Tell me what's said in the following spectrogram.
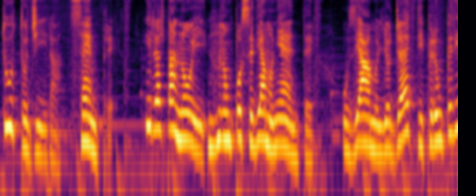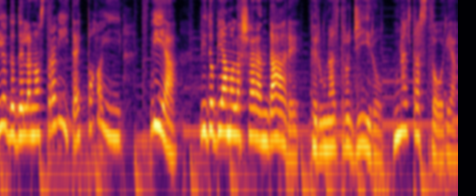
Tutto gira, sempre. In realtà noi non possediamo niente. Usiamo gli oggetti per un periodo della nostra vita e poi via, li dobbiamo lasciare andare per un altro giro, un'altra storia.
